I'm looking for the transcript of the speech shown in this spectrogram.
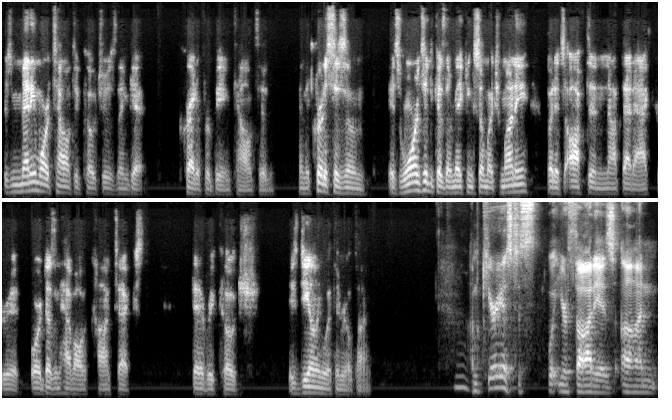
There's many more talented coaches than get credit for being talented, and the criticism is warranted because they're making so much money, but it's often not that accurate or it doesn't have all the context that every coach is dealing with in real time. Hmm. I'm curious to what your thought is on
